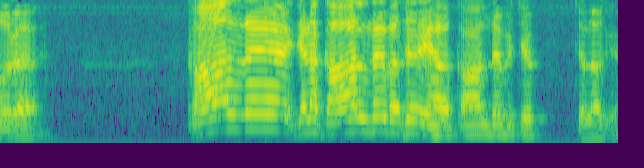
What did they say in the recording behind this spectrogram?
ਹੋਰ। ਕਾਲ ਦੇ, ਜਿਹੜਾ ਕਾਲ ਦੇ ਵਸੇ ਰਿਹਾ, ਕਾਲ ਦੇ ਵਿੱਚ ਚਲਾ ਗਿਆ।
